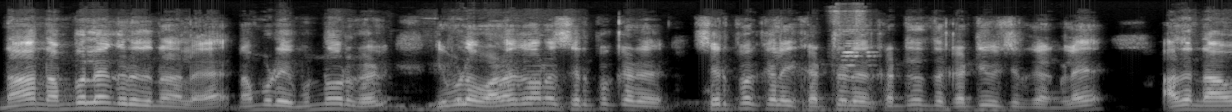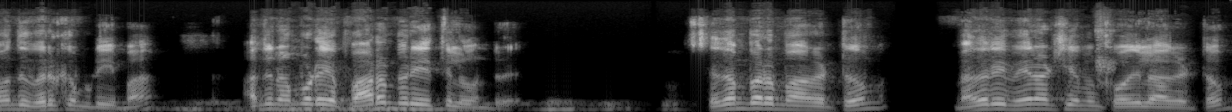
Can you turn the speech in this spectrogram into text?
நான் நம்பலைங்கிறதுனால நம்முடைய முன்னோர்கள் இவ்வளவு அழகான சிற்பக்கலை சிற்பக்கலை கட்டட கட்டடத்தை கட்டி வச்சிருக்காங்களே அதை நான் வந்து வெறுக்க முடியுமா? அது நம்முடைய பாரம்பரியத்தில் ஒன்று. சிதம்பரம் ஆகட்டும் மதுரை மீனாட்சி அம்மன் கோயிலாகட்டும்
